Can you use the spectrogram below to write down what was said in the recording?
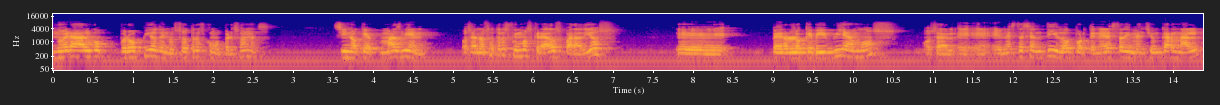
no era algo propio de nosotros como personas, sino que más bien, o sea, nosotros fuimos creados para Dios. Eh, pero lo que vivíamos, o sea, e, e, en este sentido, por tener esta dimensión carnal,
